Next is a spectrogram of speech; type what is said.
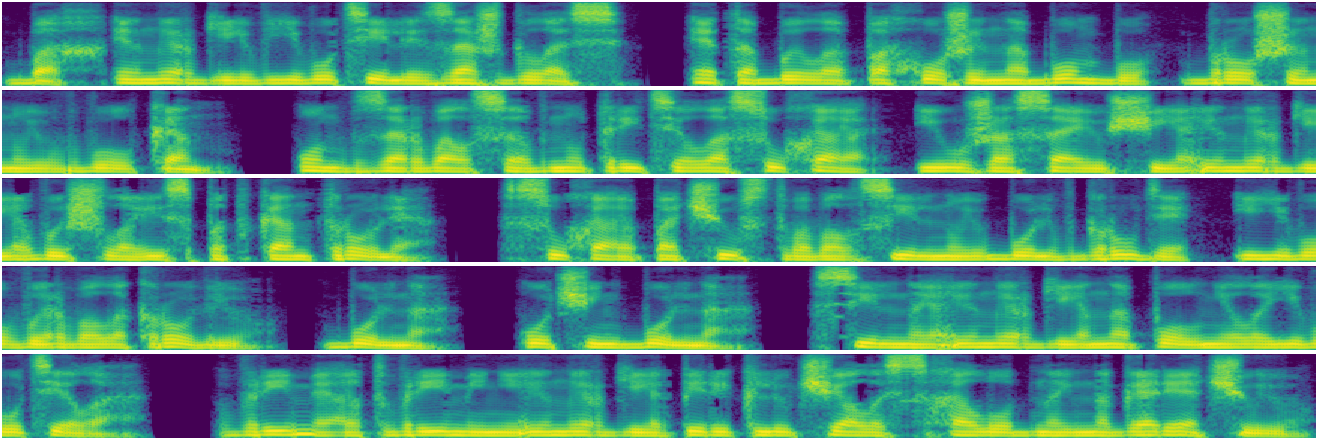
Бах, энергия в его теле зажглась. Это было похоже на бомбу, брошенную в вулкан. Он взорвался внутри тела Суха, и ужасающая энергия вышла из-под контроля. Суха почувствовал сильную боль в груди, и его вырвало кровью. Больно. Очень больно. Сильная энергия наполнила его тело. Время от времени энергия переключалась с холодной на горячую.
